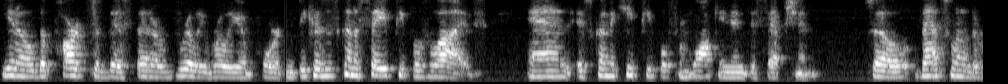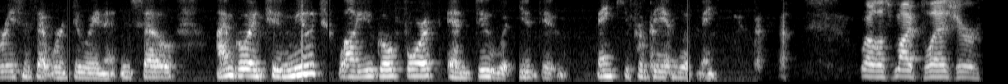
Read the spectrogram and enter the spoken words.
you know, the parts of this that are really, really important because it's going to save people's lives and it's going to keep people from walking in deception. So that's one of the reasons that we're doing it. And so I'm going to mute while you go forth and do what you do. Thank you for being with me. Well, it's my pleasure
